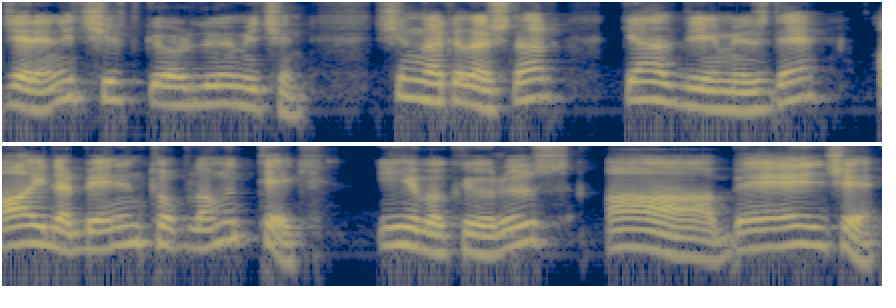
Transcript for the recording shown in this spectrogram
Ceren'i çift gördüğüm için. Şimdi arkadaşlar geldiğimizde A ile B'nin toplamı tek. İyi bakıyoruz. A, B, C.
